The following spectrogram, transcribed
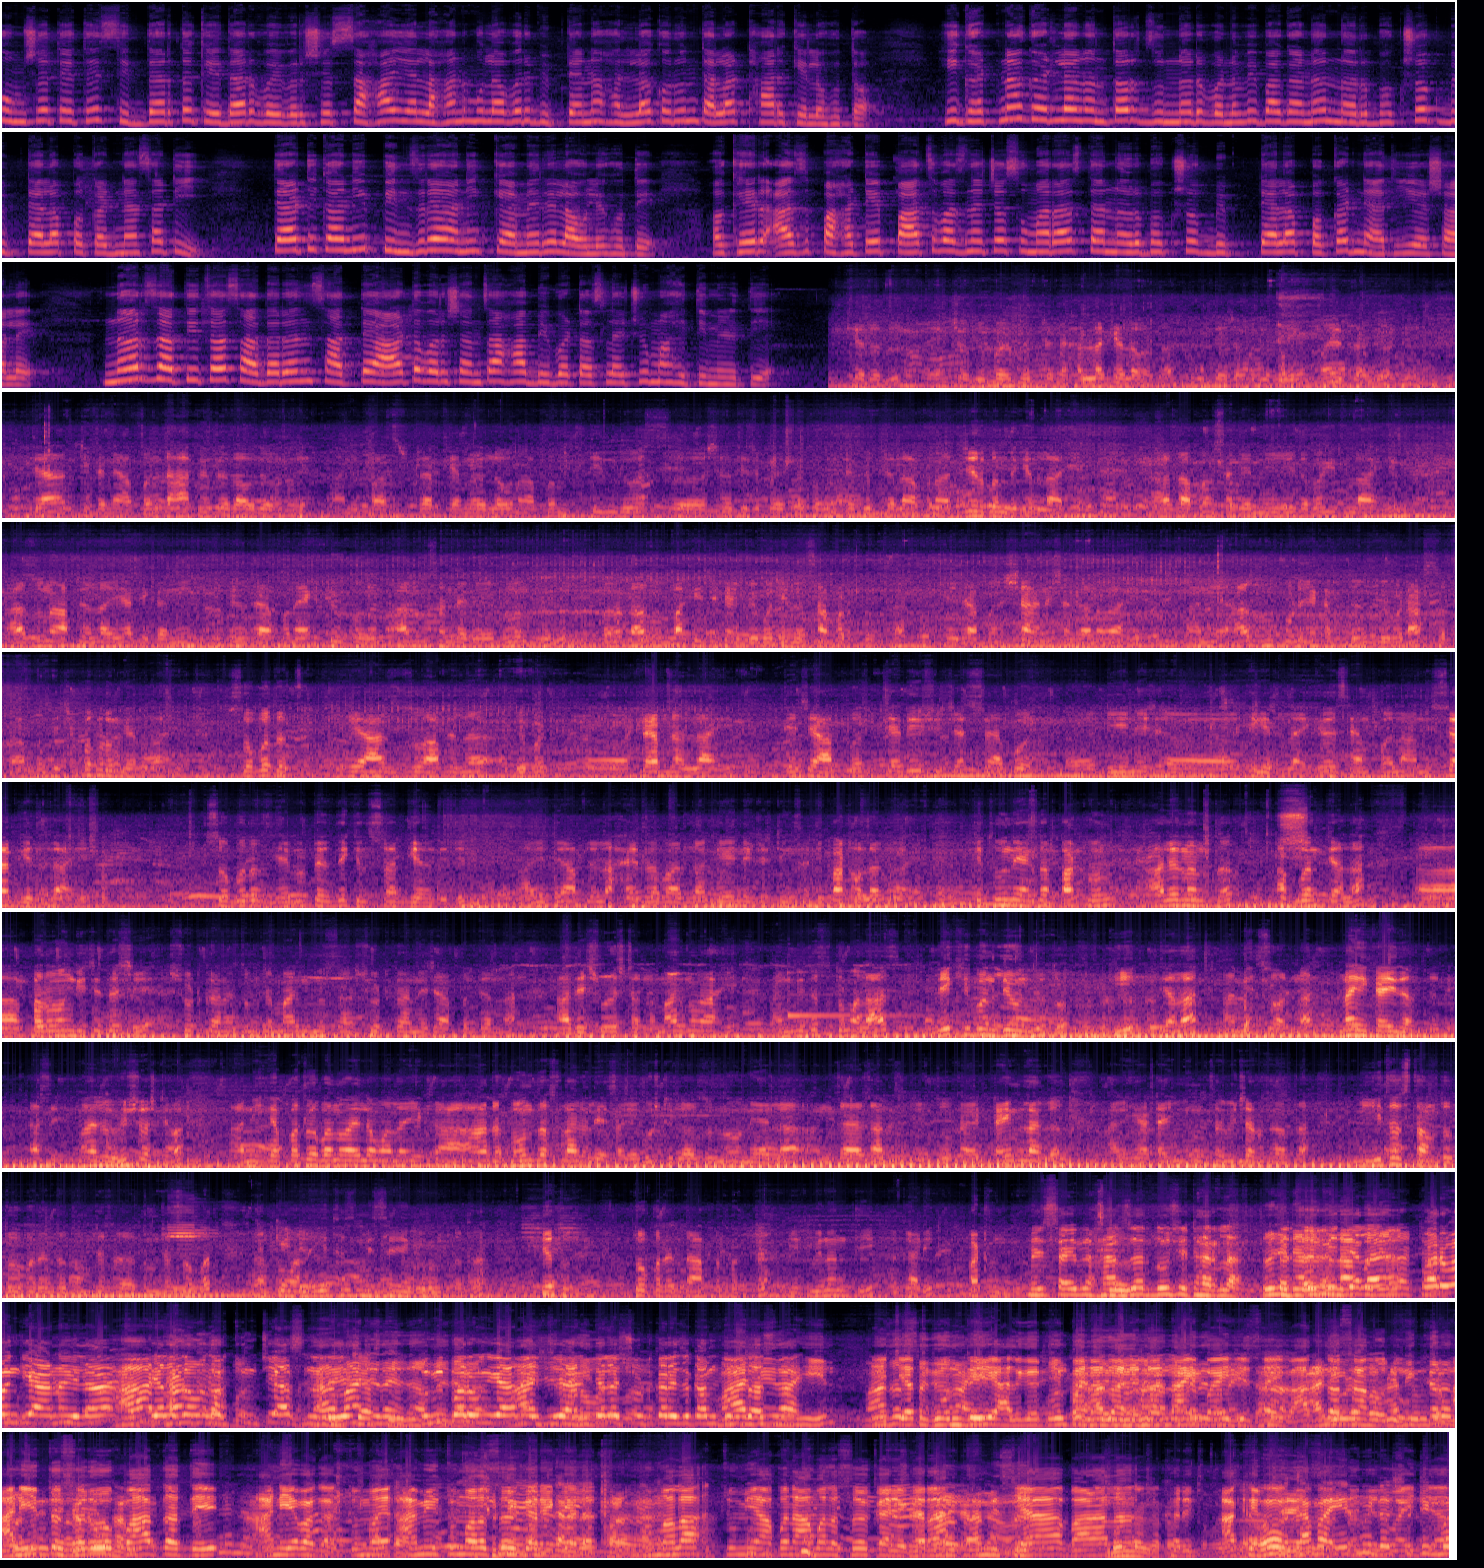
तालुक्यातील कुमशेत येथे सिद्धार्थ केदार वैवर्ष सहा या लहान मुलावर बिबट्यानं हल्ला करून त्याला ठार केलं होतं. ही घटना घडल्यानंतर जुन्नर वनविभागानं नरभक्षक बिबट्याला पकडण्यासाठी त्या ठिकाणी पिंजरे आणि कॅमेरे लावले होते. अखेर आज पहाटे पाच वाजण्याच्या सुमारास त्या नरभक्षक बिबट्याला पकडण्यात यश आलंय. नर जातीचा साधारण सात ते आठ वर्षांचा हा बिबट असल्याची माहिती मिळतीये. केरळी यांच्या बिबट्याने हल्ला केला होता. त्याच्यामध्ये ते मयत झाले होते. त्या ठिकाणी आपण दहा पिंजरे लावले होते. आणि पाच ट्रॅप कॅमेरे लावून आपण तीन दिवस शर्तीचे प्रयत्न करून त्या बिबट्याला आपण आज जेरबंद केलेला आहे. आज आपण सगळ्यांनी इथं बघितलं आहे. अजून आपल्याला या ठिकाणी पिंजरे आपण ॲक्टिव्ह करून अजून संध्याकाळी ड्रोन घेऊन परत अजून बाकीचे काही बिबट इथं सापडतो त्याचे आपण शहानिशा करणार आहे. आणि अजून पुढे एखादं दोन बिबट असतात तर आपण त्याचे पकडून घेणार आहे. सोबतच हे आज जो आपल्याला बिबट ट्रॅप झालेला आहे. त्याच्या आपण त्या दिवशीच्या स्वॅबवर डी एन ए हे घेतलं आहे. हेअर सॅम्पल आणि स्वॅब घेतलेला आहे. सोबतच हे देखील स्वॅब घेण्यात येतील आणि ते आपल्याला हैदराबादला डी एन ए टेस्टिंगसाठी पाठवावं लागणार आहे. तिथून एकदा पाठवून आल्यानंतर आपण त्याला परवानगीचे जसे शूट करण्या तुमच्या मागणीनुसार शूट करण्याचे आपण त्यांना आदेश वरिष्ठांना मागणार आहे. आणि मी तसं तुम्हाला आज लेखी पण लिहून देतो की त्याला आम्ही सोडणार नाही. काही झालं ते असे माझ्यावर विश्वास ठेवा. आणि हे पत्र बनवायला मला एक अर्धा दोन तास लागले या सगळ्या गोष्टीला जुळवून यायला आणि जायला जाण्यासाठी जो काय टाईम लागेल आणि ह्या टायमिंगचा विचार करता मी इथंच थांबतो तोपर्यंत तुमच्या तुमच्यासोबत तुम्हाला इथंच मी सही करून पत्र देतो मी. तोपर्यंत आपण फक्त एक विनंती गाडी पाठवून देऊ. म्हणजे साहेब हा जर दोषी ठरला दोषी तर ठरला, तुम्ही आपण त्याला त्याला परवानगी आणायला हा, त्याला जबाबदार. तुमची असणार हा, माझी आहे. नाही तुम्ही जबाबदारी. परवानगी आणायची आणि त्याला. शूट करायचं काम तुमचं माझी असणार. राहील माझं याच्यात सगळं कोणतेही राहील. हलगर्जीपणा कोणतेही झालेला नाही हलगर्जीपणा पाहिजे. साहेब. आणि- आता आणि सांगतो करत आणि. इथं सर्व पाहतात ते. आणि हे बघा तुम्ही आम्ही तुम्हाला सहकार्य केलं. तुम्हाला तुम्ही आपण आम्हाला सहकार्य करा. या बाळाला खरी अखेर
